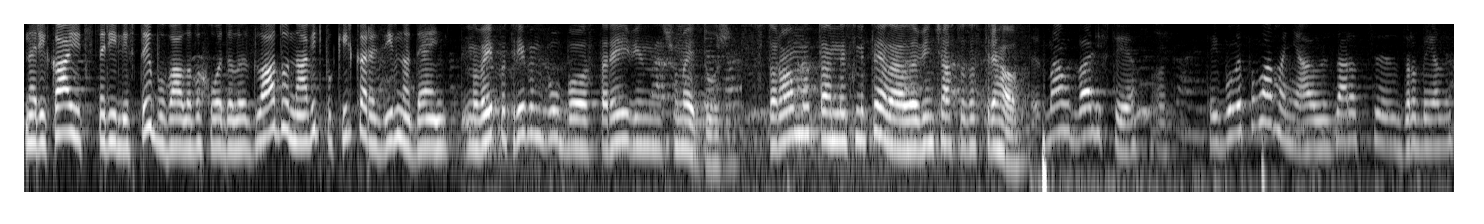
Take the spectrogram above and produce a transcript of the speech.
Нарікають, старі ліфти бувало виходили з ладу навіть по кілька разів на день. Новий потрібен був, бо старий він шумить дуже. Старому та не смітили, але він часто застрягав. Мав два ліфти. Та й були поламані, але зараз е, зробили,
